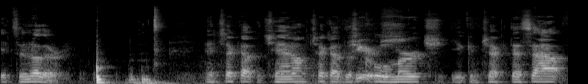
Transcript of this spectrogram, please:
It's another. And check out the channel. Check out this Cheers. cool merch. You can check this out.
